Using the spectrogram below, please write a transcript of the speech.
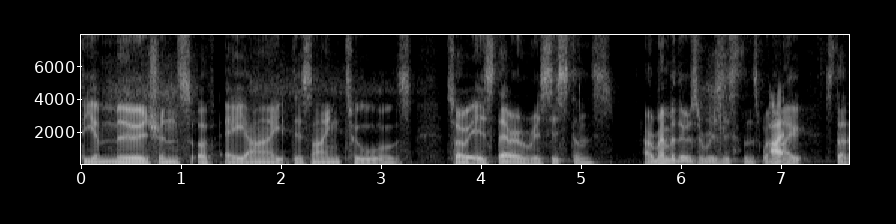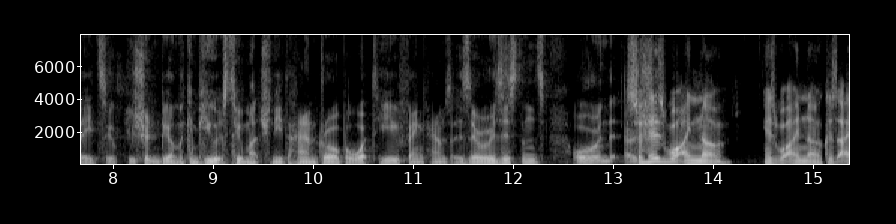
the emergence of AI design tools? So, is there a resistance? I remember there was a resistance when I, I- studied, so you shouldn't be on the computers too much. You need to hand draw. But what do you think, Hamza? Is there a resistance? Or, in the, So here's what I know. Here's what I know because I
